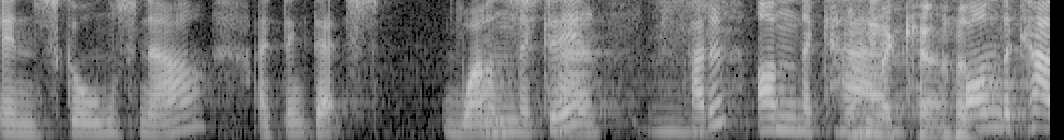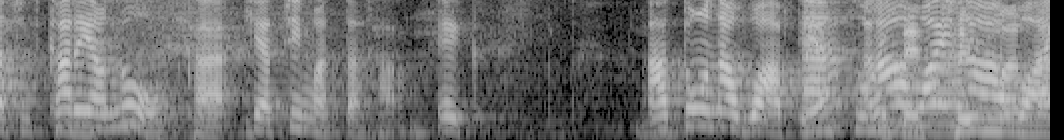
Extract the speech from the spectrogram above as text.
in schools now. I think that's one on the step. cards. Pardon? On the cards. On the cards. on the cards. Kare anō. Kia tīmata. Ka. Ā tōna wā pea, nāwai, nāwai,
